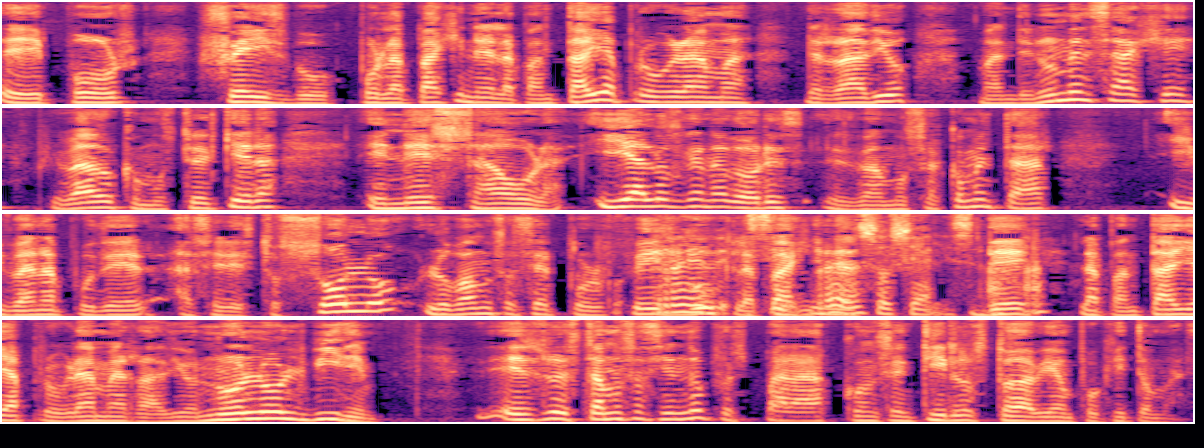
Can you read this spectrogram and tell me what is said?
eh, por Facebook, por la página de la pantalla programa de radio. Manden un mensaje privado como usted quiera en esta hora. Y a los ganadores les vamos a comentar y van a poder hacer esto. Solo lo vamos a hacer por Facebook, la página sociales. de la pantalla programa radio. No lo olviden. Eso lo estamos haciendo pues para consentirlos todavía un poquito más.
